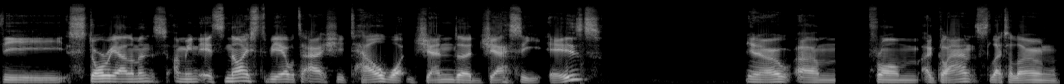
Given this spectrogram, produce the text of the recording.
The story elements, I mean, it's nice to be able to actually tell what gender Jesse is. You know, um, from a glance, let alone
